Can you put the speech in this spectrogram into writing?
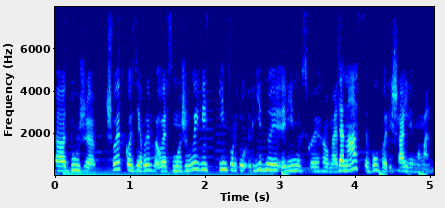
е, дуже швидко з'явилась можливість імпорту рідної рівновської геометрії. Для нас це був вирішальний момент.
